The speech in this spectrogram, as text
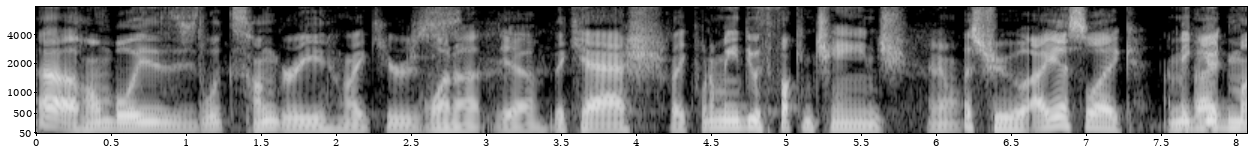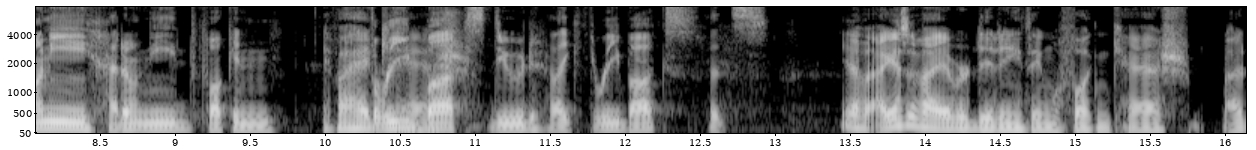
oh homeboy looks hungry like here's why not? Yeah, the cash like what am I to do with fucking change I don't that's true. I guess like I make good money I don't need fucking if I had 3 cash- bucks dude like 3 bucks that's Yeah, I guess if I ever did anything with fucking cash, I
